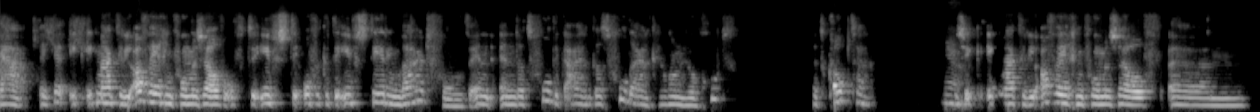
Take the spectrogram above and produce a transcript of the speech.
ja, weet je, ik, ik maakte die afweging voor mezelf of, te of ik het de investering waard vond. En, en dat, voelde ik eigenlijk, dat voelde eigenlijk gewoon heel goed. Het klopte. Ja. Dus ik, ik maakte die afweging voor mezelf. Um,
